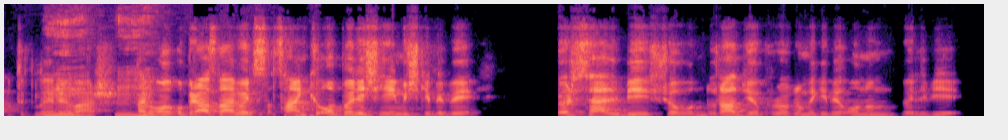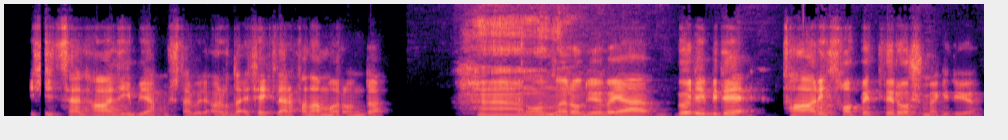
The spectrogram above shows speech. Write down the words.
yaptıkları Hmm, var. hı. Tabii o, o biraz daha böyle sanki o böyle şeymiş gibi bir görsel bir şovun radyo programı gibi onun böyle bir işitsel hali gibi yapmışlar. Böyle arada efektler falan var onda. Ha, anladım. Onlar oluyor veya böyle bir de tarih sohbetleri hoşuma gidiyor.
